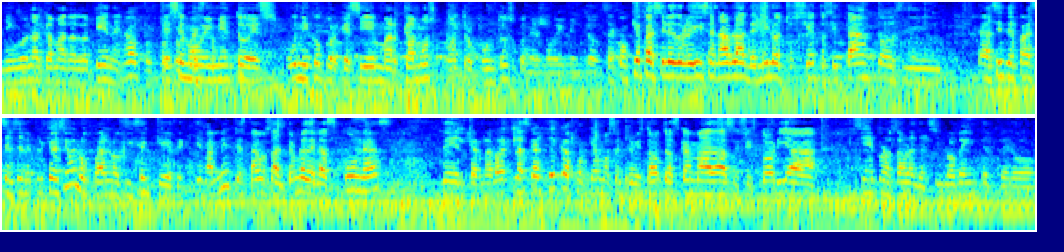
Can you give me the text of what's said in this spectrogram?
ninguna cámara lo tiene. Pues, ese movimiento es único porque sí marcamos cuatro puntos con el movimiento. ¿con qué facilidad le dicen? Hablan de 1800 y tantos y así de fácil hacer la explicación, lo cual nos dicen que efectivamente estamos ante una de las cunas del carnaval tlaxcalteca porque hemos entrevistado otras camadas en su historia siempre nos hablan del siglo XX, pero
